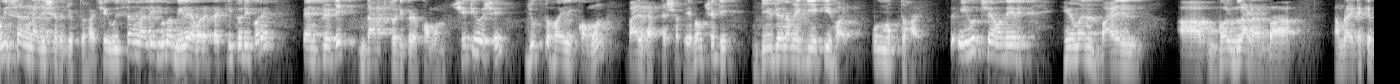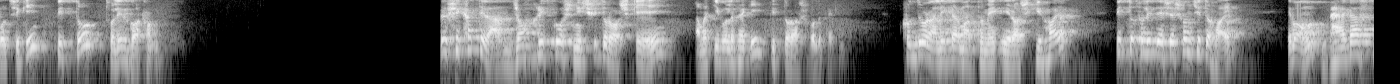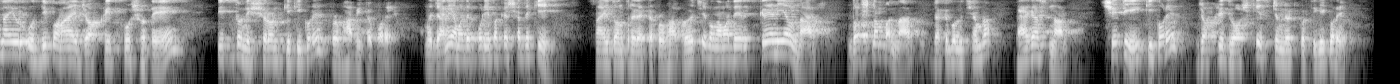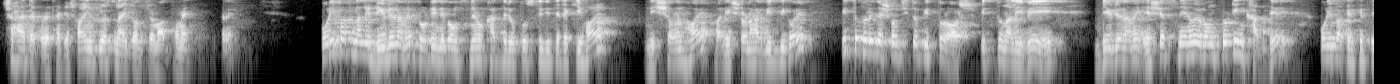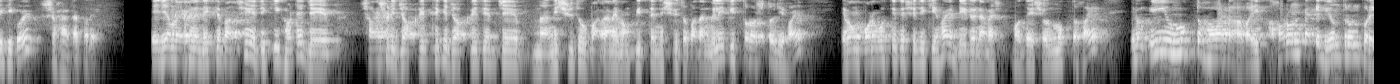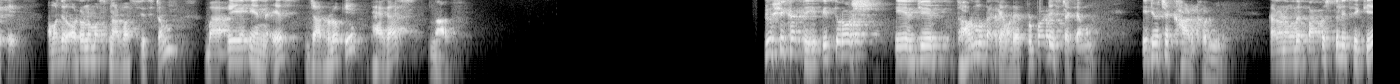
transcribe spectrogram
উইসাং নালীর সাথে যুক্ত হয়। সেই উইসাং নালীগুলো মিলে আবার একটা কি তৈরি করে? প্যানক্রিয়েটিক ডাক্ট তৈরি করে কমন সেটিও এসে যুক্ত হয় এই কমন বাইল ডাক্টের সাথে এবং সেটি ডিউডেনামে গিয়ে কি হয়? উন্মুক্ত হয়। তো এই হচ্ছে আমাদের হিউম্যান বাইল গল ব্লাডার বা আমরা এটাকে বলছি কি? পিত্ত থলির গঠন। প্রিয় শিক্ষার্থীরা যকৃৎ কোষ নিঃসৃত রসকে আমরা কি বলে থাকি? পিত্তরস বলে থাকি। ক্ষুদ্র নালিকার মাধ্যমে এই রস কি হয়? পিত্তথলিতে এসে সঞ্চিত হয় এবং ভ্যাগাস স্নায়ুর উদ্দীপনায় যকৃত কোষ হতে পিত্ত নিঃসরণকে কি করে? প্রভাবিত করে। আমরা জানি আমাদের পরিপাকের সাথে কি? স্নায়ুতন্ত্রের একটা প্রভাব রয়েছে এবং আমাদের ক্রেনিয়াল নার্ভ, দশ নম্বর নার্ভ, যাকে বলেছি আমরা, ভ্যাগাস নার্ভ, সেটি কি করে? যকৃত রসকে স্টিমুলেট করতে কি করে? সহায়তা করে থাকে স্বয়ংক্রিয় স্নায়ুতন্ত্রের মাধ্যমে। পরিপাক নালী ডিউডেনামে প্রোটিন এবং স্নেহ খাদ্যের উপস্থিতিতে এটা কি হয়? নিঃসরণ হয় বা নিঃসরণ হার বৃদ্ধি করে। পিত্তথলিতে সঞ্চিত পিত্তরস পিত্তনালী বেয়ে ডিউডেনামে এসে স্নেহ এবং প্রোটিন খাদ্যের পরিপাকের ক্ষেত্রে কি করে? সহায়তা করে। এই যে আমরা এখানে দেখতে পাচ্ছি, এটি কি ঘটে? যে সরাসরি যকৃত থেকে যকৃতের যে নিঃসৃত উপাদান এবং পিত্তের নিঃসৃত উপাদান মিলেই পিত্তরস তৈরি হয় এবং পরবর্তীতে সেটি কি হয়? ডিউডেনামের মধ্যে এসে উন্মুক্ত হয়। এবং এই উন্মুক্ত হওয়াটা বা এই ক্ষরণটাকে নিয়ন্ত্রণ করে কে? আমাদের অটোনোমাস নার্ভাস সিস্টেম বা এএনএস যার হলো কি? ভ্যাগাস নার্ভ প্রিয় শিক্ষার্থী, পিত্তরস এর যে ধর্মটা কেমন এর প্রপার্টিসটা কেমন? এটি হচ্ছে ক্ষার ধর্মী। কারণ আমাদের পাকস্থলী থেকে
